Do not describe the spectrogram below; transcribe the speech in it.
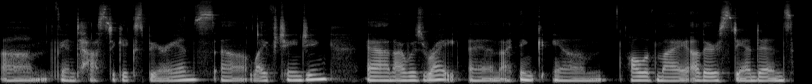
um, fantastic experience, uh, life changing. And I was right. And I think um, all of my other stand ins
